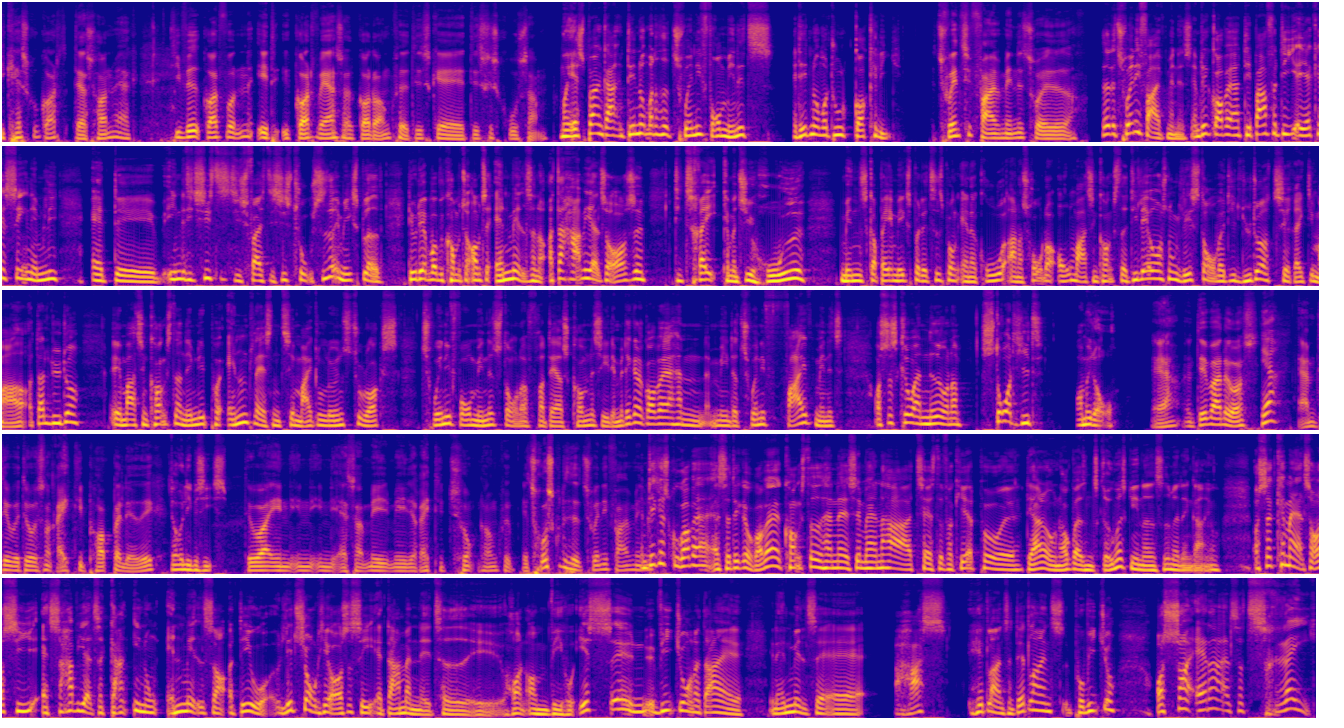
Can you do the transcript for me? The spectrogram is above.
de kan sgu godt deres håndværk. De ved godt, hvordan et, et godt vers og et godt omkvæd, det skal, det skal skrues sammen. Må jeg spørge en gang, det nummer, der hedder 24 Minutes, er det et nummer, du godt kan lide? 25 minutes, tror jeg, det hedder. Så er det 25 minutes. Jamen det kan godt være. Det er bare fordi, at jeg kan se nemlig, at øh, en af de sidste, de, faktisk de sidste to sider i Mixbladet, det er jo der, hvor vi kommer til om til anmeldelserne. Og der har vi altså også de tre, kan man sige, hovedmennesker bag Mix på det tidspunkt. Anna Grue, Anders Hårder og Martin Kongstad. De laver også nogle lister over, hvad de lytter til rigtig meget. Og der lytter øh, Martin Kongstad nemlig på andenpladsen til Michael Learns to Rocks 24 minutes, står der fra deres kommende CD. Men det kan da godt være, at han mener 25 minutes. Og så skriver han ned under, stort hit om et år. Ja, det var det også. Ja. Jamen, det var, det var sådan en rigtig popballade, ikke? Det var lige præcis. Det var en, en, en altså med, med et rigtig tungt omkvæd. Jeg tror sgu, det hed 25 minutes. Jamen det kan sgu godt være. Altså det kan jo godt være, at Kongsted han øh, simpelthen har tastet forkert på, øh, det har jo nok været sådan en skrivemaskine, der sidder med dengang jo. Og så kan man altså også sige, at så har vi altså gang i nogle anmeldelser, og det er jo lidt sjovt her også at se, at der har man øh, taget øh, hånd om VHS-videoerne. Der er øh, en anmeldelse af Ahas Headlines and Deadlines på video. Og så er der altså tre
